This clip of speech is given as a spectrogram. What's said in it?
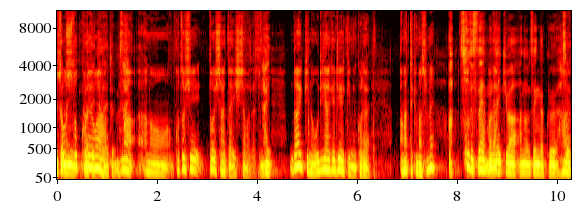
そうするとこれはまああの今年投資された一社はですね、はい。来期の売上利益にこれ上がってきますね。あそうですね、まあ、ね。来期はあの全額、はい、ね。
